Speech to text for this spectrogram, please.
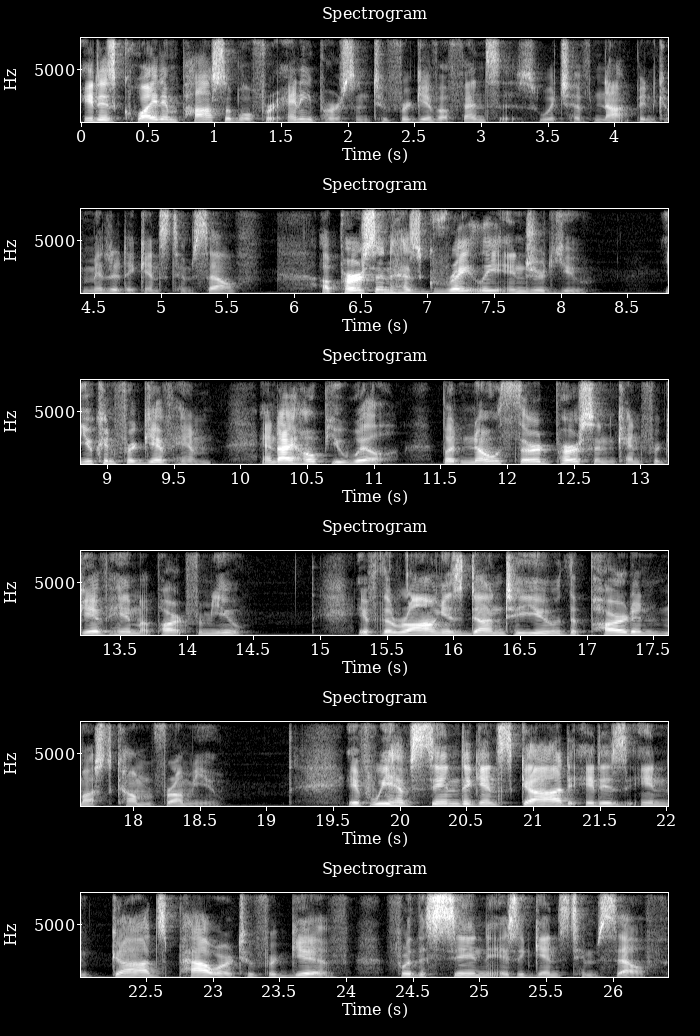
It is quite impossible for any person to forgive offenses which have not been committed against himself. A person has greatly injured you. You can forgive him, and I hope you will, but no third person can forgive him apart from you. If the wrong is done to you, the pardon must come from you. If we have sinned against God, it is in God's power to forgive, for the sin is against himself.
